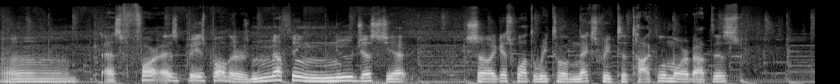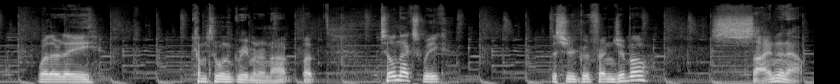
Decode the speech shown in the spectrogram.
Um, as far as baseball, there's nothing new just yet. So I guess we'll have to wait till next week to talk a little more about this, whether they come to an agreement or not. But till next week, this is your good friend Jimbo, signing out.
